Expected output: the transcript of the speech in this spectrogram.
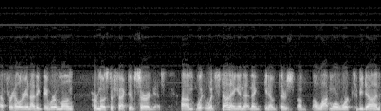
uh, for Hillary, and I think they were among her most effective surrogates. Um, what, what's stunning, and I think you know, there's a, a lot more work to be done.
